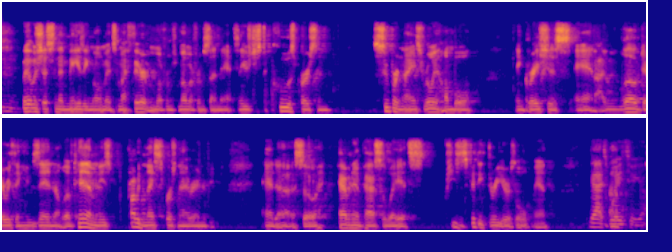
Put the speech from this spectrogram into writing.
Mhm. but it was just an amazing moment. It's my favorite moment from moment from Sundance. And he was just the coolest person, super nice, really humble and gracious. And I loved everything he was in. I loved him, and he's probably the nicest person I ever interviewed. And uh, so having him pass away, it's Jesus, 53 years old, man. Yeah, it's way too young.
